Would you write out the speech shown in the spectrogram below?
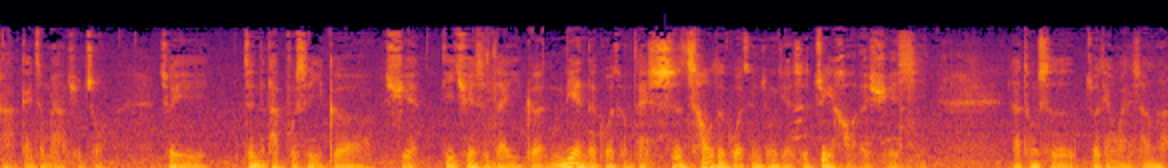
啊，该怎么样去做。所以，真的，它不是一个学，的确是在一个练的过程，在实操的过程中间是最好的学习。那同时，昨天晚上呢，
